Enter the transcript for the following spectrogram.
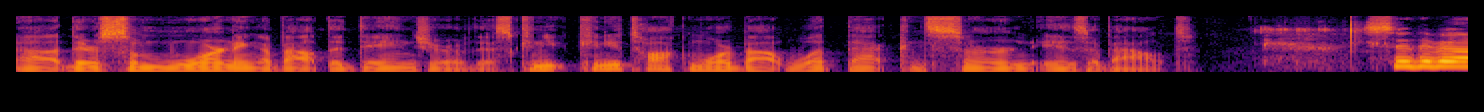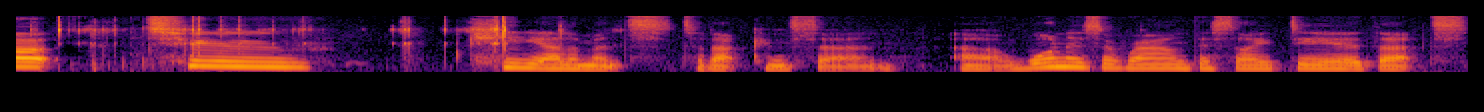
uh, there's some warning about the danger of this. Can you, can you talk more about what that concern is about? So, there are two key elements to that concern. Uh, one is around this idea that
